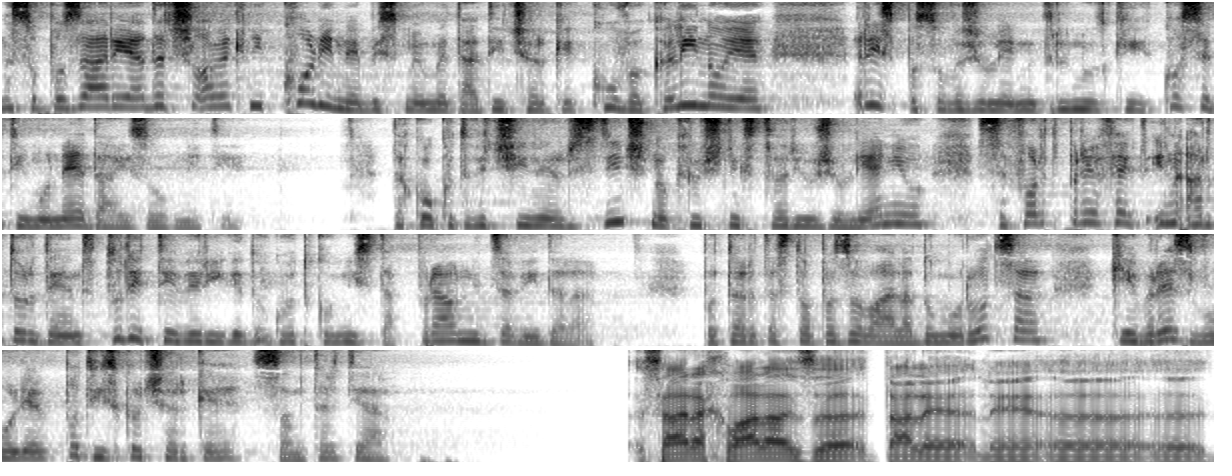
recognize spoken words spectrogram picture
nas opozarja, da človek nikoli ne bi smel metati črke kuva kalinoje, res pa so v življenju trenutki, ko se temu ne da izogniti. Tako kot večina resnično ključnih stvari v življenju, se Ford Prefect in Arthur Dent tudi te verige dogodkov nista prav nič zavedala. Potrta sta opazovala domorodca, ki je brez volje potiskal črke sem ter tja. Sara, hvala za tale, ne, uh,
